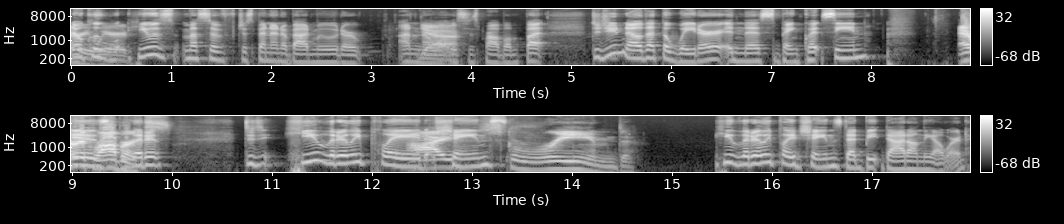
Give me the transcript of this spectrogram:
Very clue. weird. He was must have just been in a bad mood or I don't know Yeah. what was his problem. But did you know that the waiter in this banquet scene Eric is Roberts. Did he literally played I Shane's screamed. he literally played Shane's deadbeat dad on the L word.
